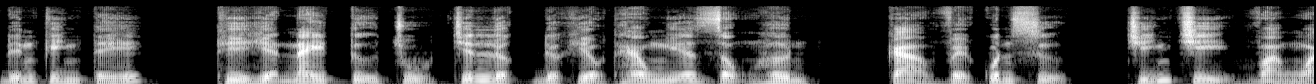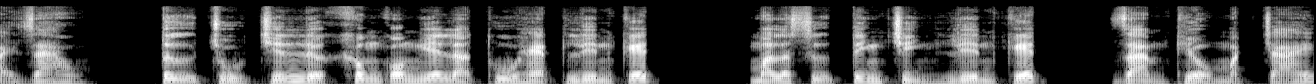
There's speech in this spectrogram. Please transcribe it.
đến kinh tế, thì hiện nay tự chủ chiến lược được hiểu theo nghĩa rộng hơn, cả về quân sự, chính trị và ngoại giao. Tự chủ chiến lược không có nghĩa là thu hẹp liên kết, mà là sự tinh chỉnh liên kết, giảm thiểu mặt trái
